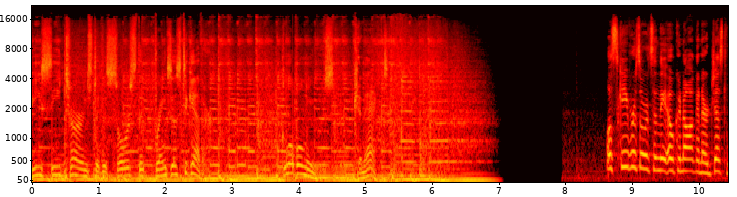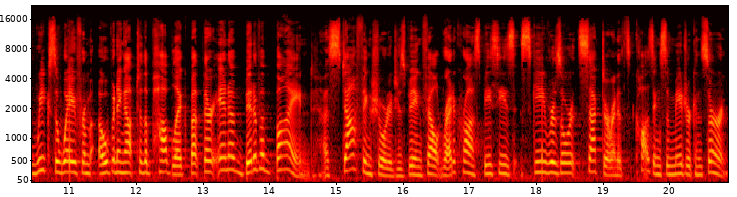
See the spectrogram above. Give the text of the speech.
BC turns to the source that brings us together. Global News. Connect. Well, ski resorts in the Okanagan are just weeks away from opening up to the public, but they're in a bit of a bind. A staffing shortage is being felt right across BC's ski resort sector, and it's causing some major concern.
